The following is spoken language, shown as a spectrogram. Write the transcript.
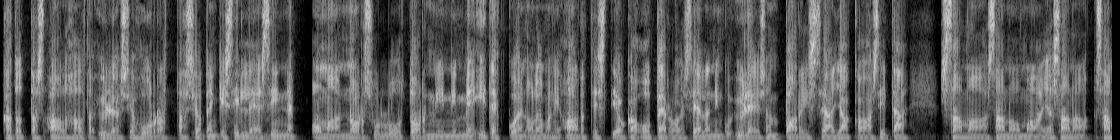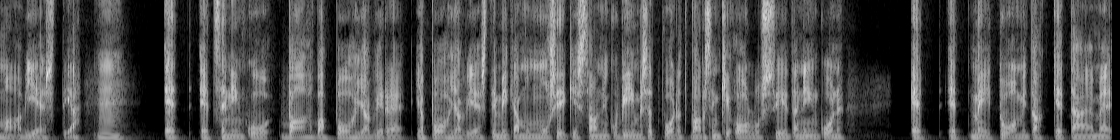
katsottaisiin alhaalta ylös ja hurrattaisiin jotenkin silleen sinne omaan norsunluutorniin, niin me itse koen olevani artisti, joka operoi siellä niin kuin yleisön parissa ja jakaa sitä samaa sanomaa ja sana, samaa viestiä. Mm. Että et se niin kuin vahva pohjavire ja pohjaviesti, mikä mun musiikissa on niin kuin viimeiset vuodet varsinkin ollut siitä, niin kuin, että et me ei tuomita ketään ja me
